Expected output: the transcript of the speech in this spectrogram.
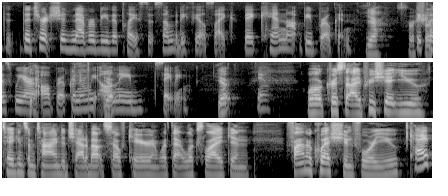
the, the church should never be the place that somebody feels like they cannot be broken. Yeah, for because sure. Because we are yeah. all broken and we all need saving. Yep. Yeah. Well, Krista, I appreciate you taking some time to chat about self care and what that looks like. And final question for you. Okay.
